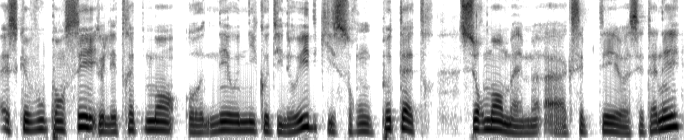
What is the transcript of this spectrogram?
Est-ce que vous pensez que les traitements aux néonicotinoïdes, qui seront peut-être, sûrement même, acceptés cette année,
